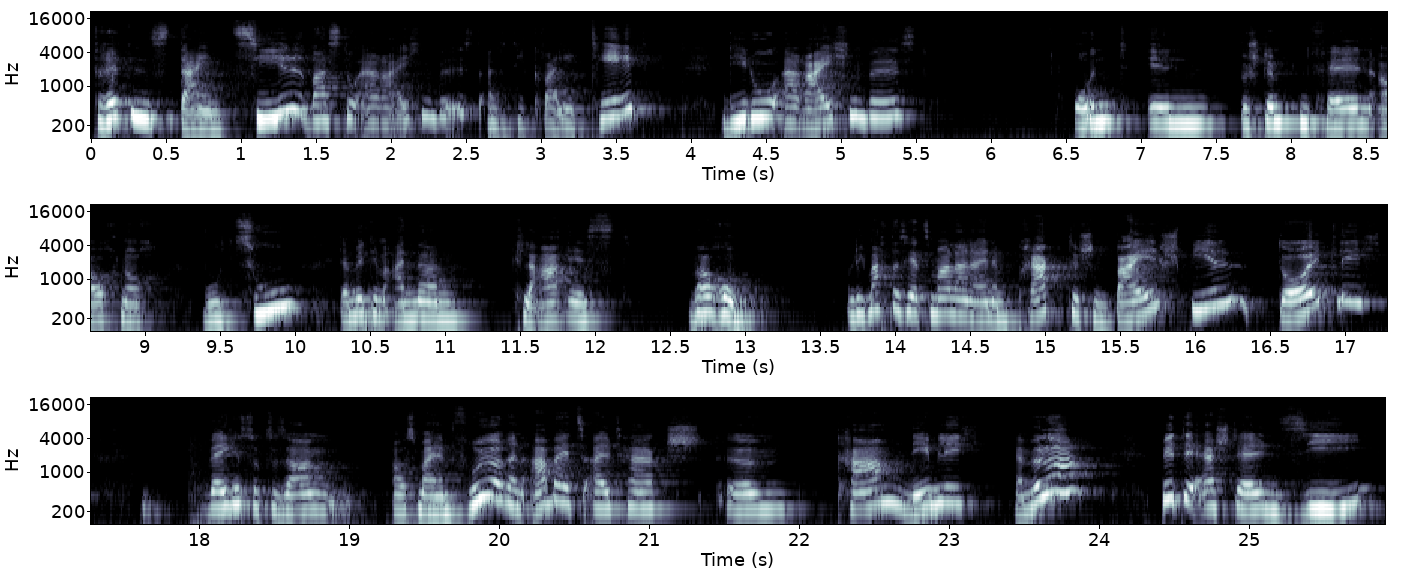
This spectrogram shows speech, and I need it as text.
Drittens dein Ziel, was du erreichen willst, also die Qualität, die du erreichen willst. und in bestimmten Fällen auch noch wozu, damit dem anderen klar ist, warum. Und ich mache das jetzt mal an einem praktischen Beispiel deutlich, welches sozusagen aus meinem früheren Arbeitsalltag ähm, kam, nämlich, Herr Müller, bitte erstellen Sie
